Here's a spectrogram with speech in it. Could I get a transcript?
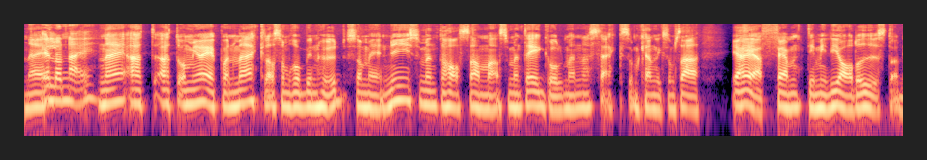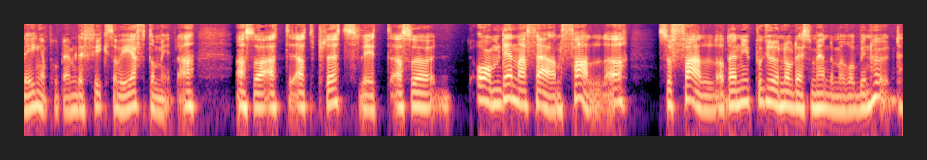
Nej. Eller nej? Nej, att, att om jag är på en mäklare som Robin Hood, som är ny, som inte har samma, som inte är Goldman Sachs, som kan liksom så här, ja, ja, 50 miljarder US, det är inga problem, det fixar vi i eftermiddag. Alltså att, att plötsligt, alltså om den affären faller, så faller den ju på grund av det som hände med Robin Hood.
